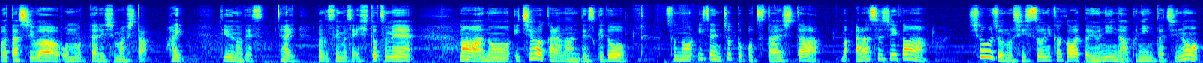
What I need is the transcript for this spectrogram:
私は思ったりしました。はいっていうのです。はいまずすいません1つ目まああの1話からなんですけどその以前ちょっとお伝えした、まあ、あらすじが少女の失踪に関わった4人の悪人たちの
